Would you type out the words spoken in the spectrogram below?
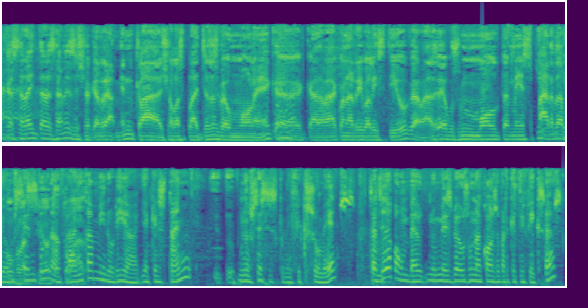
el que serà interessant és això, que realment, clar, això a les platges es veu molt, eh? Que cada vegada quan arriba l'estiu, que a veus molta més part de jo població sento una tatuada. franca minoria i aquest any no sé si és que m'hi fixo més saps allò quan veu, només veus una cosa perquè t'hi fixes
